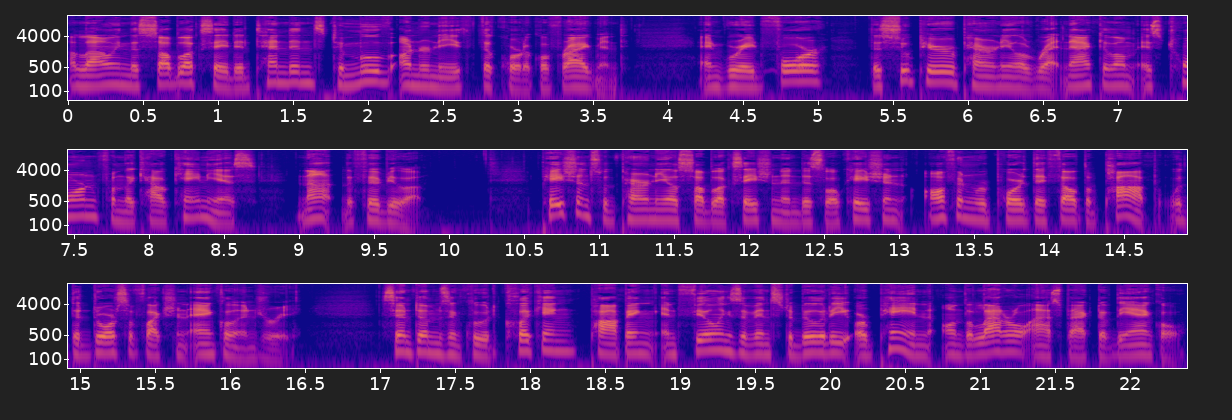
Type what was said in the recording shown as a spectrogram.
allowing the subluxated tendons to move underneath the cortical fragment. And grade 4, the superior peroneal retinaculum is torn from the calcaneus, not the fibula. Patients with peroneal subluxation and dislocation often report they felt a pop with the dorsiflexion ankle injury. Symptoms include clicking, popping, and feelings of instability or pain on the lateral aspect of the ankle.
